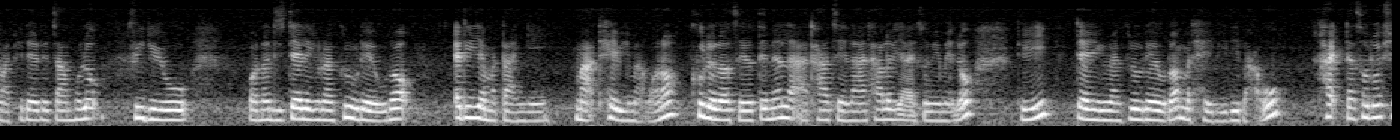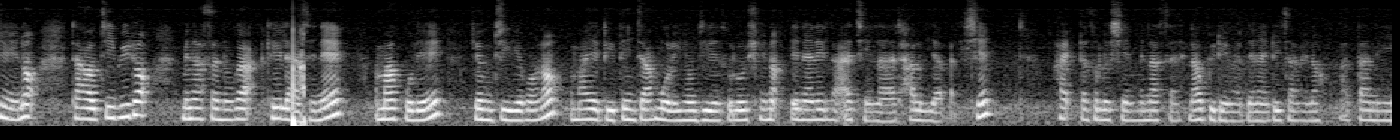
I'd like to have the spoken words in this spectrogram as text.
မှာဖြစ်တဲ့အတွက်ကြောင့်မလို့ဗီဒီယိုပေါ့နော်ဒီ Telegram group တွေကိုတော့အဲ့ဒီရမတိုင်ခင်မှထည့်ပြီးမှာပေါ့နော်ခုလောလောဆယ်တင်နဲ့လာအပ်ထားခြင်းလာထားလို့ရတယ်ဆိုပေမဲ့လို့ဒီ Telegram group တွေကိုတော့မထည့်ပြီးသေးပါဘူး ဟိုက်ဒါဆိုလို့ရှိရင်တော့ဒါကိုကြည့်ပြီးတော့မနာဆန်တို့ကလေ့လာခြင်းနဲ့အမကိုလည်းယုံကြည်ရပေါ့နော်အမရဲ့ဒီသင်ကြားမှုတွေယုံကြည်ရဆိုလို့ရှိရင်တော့တင်တန်းလေးလာအပ်ခြင်းလာထားလို့ရပါတယ်ရှင်ဟိုက်ဒါဆိုလို့ရှိရင်မနာဆန်နောက်ဗီဒီယိုမှာပြန်လည်တွေ့ကြမယ်နော်အတန်းနေ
